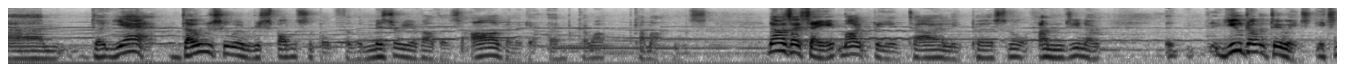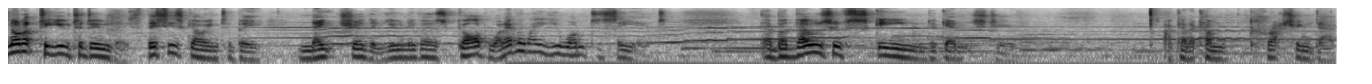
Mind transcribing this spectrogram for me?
Um, that yeah, those who are responsible for the misery of others are going to get them come up, come up. Now, as I say, it might be entirely personal, and you know, you don't do it. It's not up to you to do this. This is going to be nature, the universe, God, whatever way you want to see it. Uh, but those who've schemed against you are going to come crashing down.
